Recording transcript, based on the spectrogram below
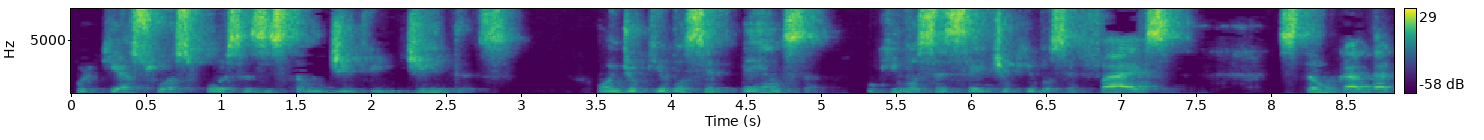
porque as suas forças estão divididas, onde o que você pensa, o que você sente, o que você faz, estão cada,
